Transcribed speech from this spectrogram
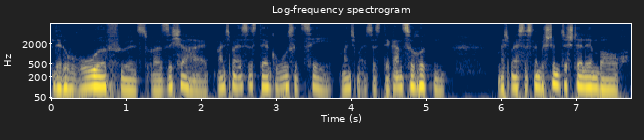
in der du Ruhe fühlst oder Sicherheit. Manchmal ist es der große Zeh, manchmal ist es der ganze Rücken, manchmal ist es eine bestimmte Stelle im Bauch.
